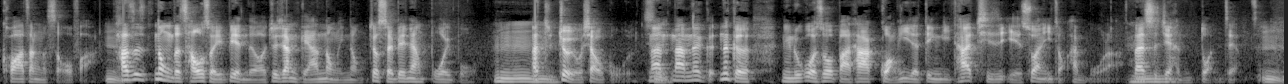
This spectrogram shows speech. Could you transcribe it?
夸张。的手法，他是弄得超随便的哦，就这样给他弄一弄，就随便这样拨一拨，嗯，那就就有效果了。那那那个那个，你如果说把它广义的定义，它其实也算一种按摩啦，但时间很短这样子。嗯，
